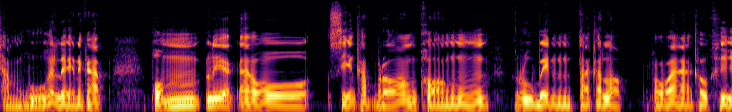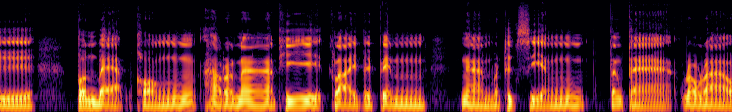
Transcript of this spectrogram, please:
ฉ่ำหูกันเลยนะครับ ผมเลือกเอาเสียงขับร้องของรูเบนตากาล็อก เพราะว่าเขาคือต้นแบบของฮาราน่าที่กลายไปเป็นงานบันทึกเสียง ตั้งแต่ราว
